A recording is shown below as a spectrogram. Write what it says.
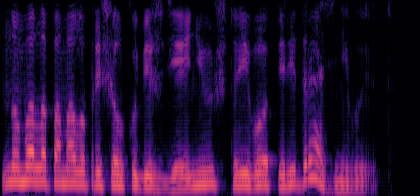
но мало-помалу пришел к убеждению, что его передразнивают.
